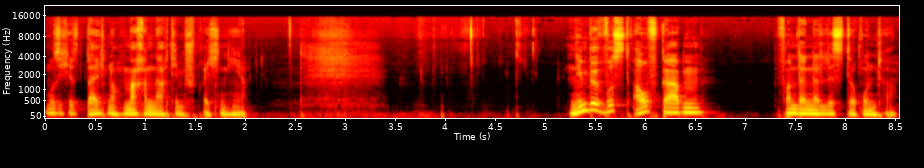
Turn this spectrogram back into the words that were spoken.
muss ich jetzt gleich noch machen nach dem Sprechen hier. Nimm bewusst Aufgaben von deiner Liste runter.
